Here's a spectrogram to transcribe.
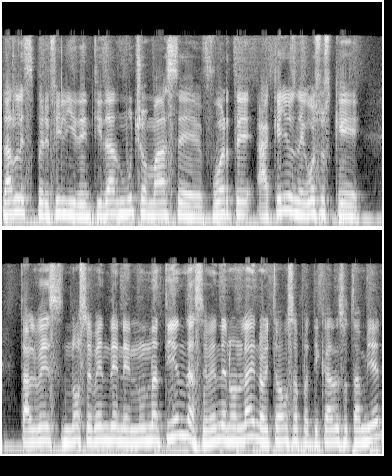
darles perfil e identidad mucho más eh, fuerte a aquellos negocios que tal vez no se venden en una tienda, se venden online, ahorita vamos a platicar de eso también,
